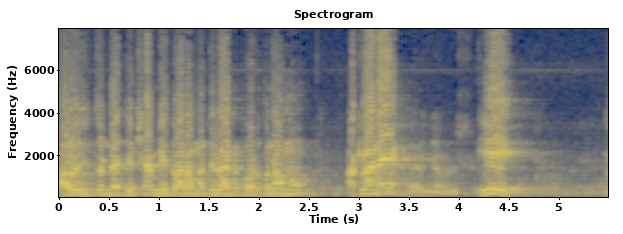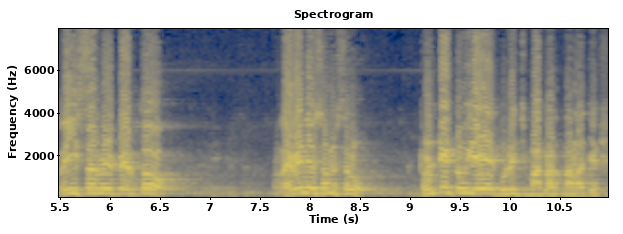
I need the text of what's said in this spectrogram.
ఆలోచించండి అధ్యక్ష. మీ ద్వారా మంత్రి గారిని కోరుతున్నాము. అట్లానే ఈ రీసర్వే పేరుతో రెవెన్యూ సమస్యలు ట్వంటీ టూ ఏ గురించి మాట్లాడుతున్నాను అధ్యక్ష.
